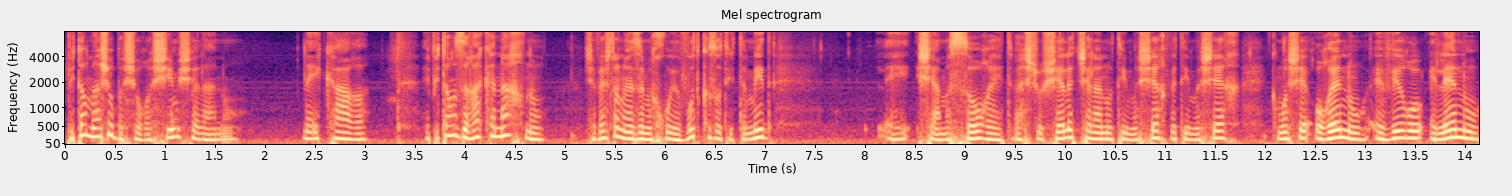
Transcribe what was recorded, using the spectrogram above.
פתאום משהו בשורשים שלנו נעקר, ופתאום זה רק אנחנו. עכשיו, יש לנו איזו מחויבות כזאת, היא תמיד אה, שהמסורת והשושלת שלנו תימשך ותימשך, כמו שהורינו העבירו אלינו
